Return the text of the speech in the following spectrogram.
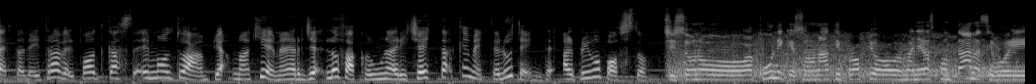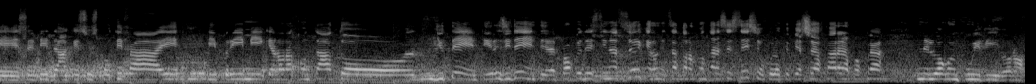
L'offerta dei travel podcast è molto ampia, ma chi emerge lo fa con una ricetta che mette l'utente al primo posto. Ci sono alcuni che sono nati proprio in maniera spontanea, se voi sentite anche su Spotify, i primi che hanno raccontato gli utenti, i residenti delle proprie destinazioni che hanno iniziato a raccontare se stessi o quello che piaceva fare proprio nel luogo in cui vivono.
